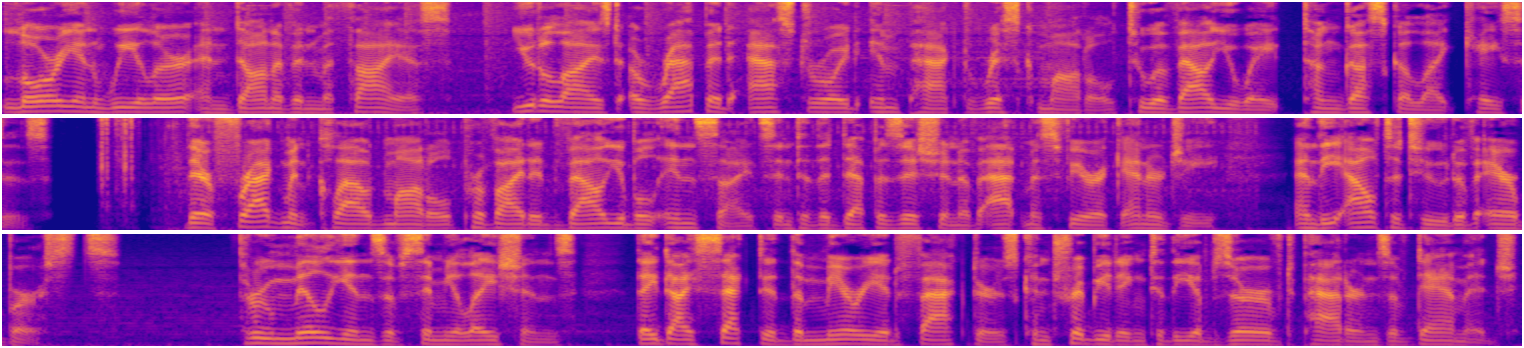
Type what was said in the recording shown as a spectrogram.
Lorien Wheeler and Donovan Mathias utilized a rapid asteroid impact risk model to evaluate Tunguska-like cases. Their fragment cloud model provided valuable insights into the deposition of atmospheric energy and the altitude of airbursts. Through millions of simulations, they dissected the myriad factors contributing to the observed patterns of damage,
